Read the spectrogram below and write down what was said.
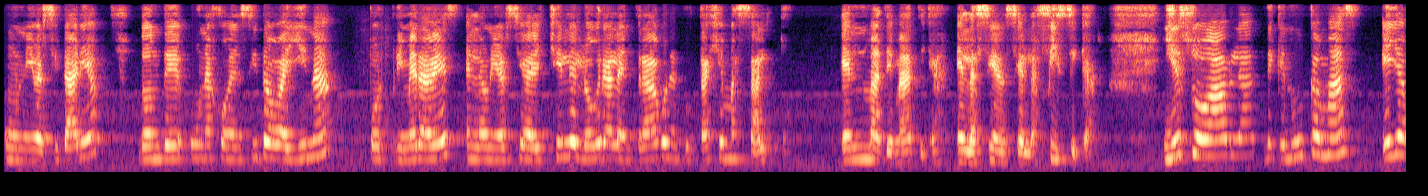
universitaria, donde una jovencita ballina, por primera vez en la Universidad de Chile, logra la entrada con el puntaje más alto en matemáticas, en la ciencia, en la física. Y eso habla de que nunca más, ella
